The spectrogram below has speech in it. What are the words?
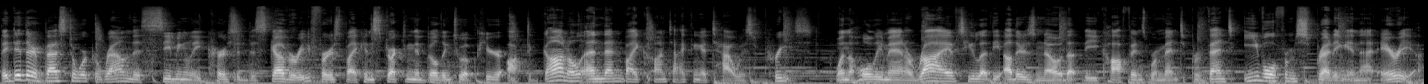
They did their best to work around this seemingly cursed discovery, first by constructing the building to appear octagonal and then by contacting a Taoist priest. When the holy man arrived, he let the others know that the coffins were meant to prevent evil from spreading in that area.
